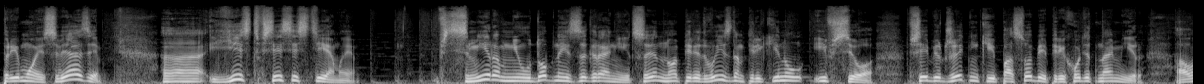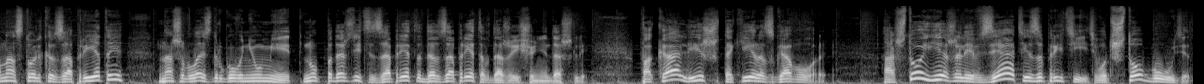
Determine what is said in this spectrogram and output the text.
прямой связи. Э, есть все системы с миром неудобно из-за границы, но перед выездом перекинул и все. Все бюджетники и пособия переходят на мир. А у нас только запреты, наша власть другого не умеет. Ну, подождите, запреты, до запретов даже еще не дошли. Пока лишь такие разговоры. А что, ежели взять и запретить? Вот что будет?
